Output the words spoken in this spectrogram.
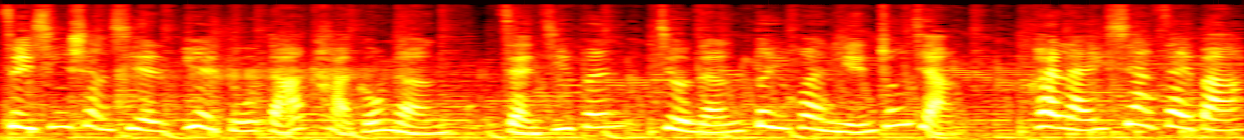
最新上线阅读打卡功能，攒积分就能兑换年终奖，快来下载吧！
